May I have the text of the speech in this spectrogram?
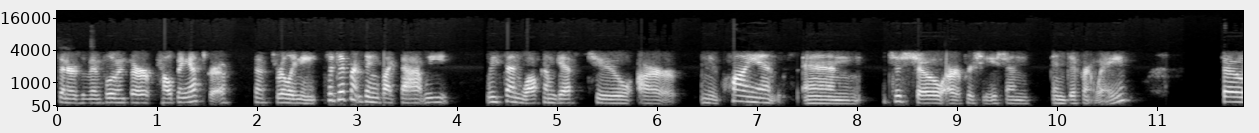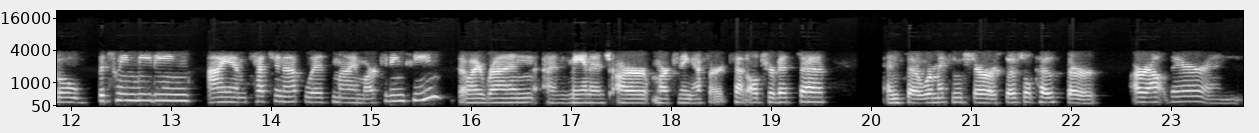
centers of influence are helping us grow. That's really neat. So different things like that. We we send welcome gifts to our new clients and just show our appreciation in different ways. So between meetings, I am catching up with my marketing team. So I run and manage our marketing efforts at Ultra Vista. And so we're making sure our social posts are are out there and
